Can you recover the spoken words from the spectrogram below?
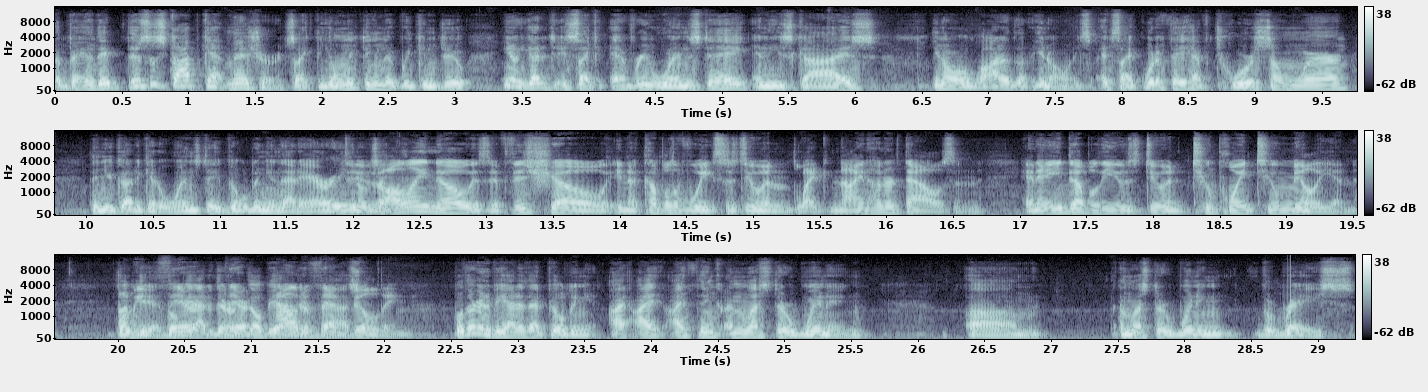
a they, this is a stopgap measure. It's like the only thing that we can do. You know, you got. to It's like every Wednesday, and these guys, you know, a lot of the. You know, it's it's like what if they have tours somewhere? Then you got to get a Wednesday building in that area. you know, Dude, it's like, all I know is if this show in a couple of weeks is doing like 900,000 and AEW is doing 2.2 million, They'll mean, be- they'll be out of there- they'll be out out of that fast. building. Well, they're going to be out of that building. I, I, I think unless they're winning, um, unless they're winning the race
